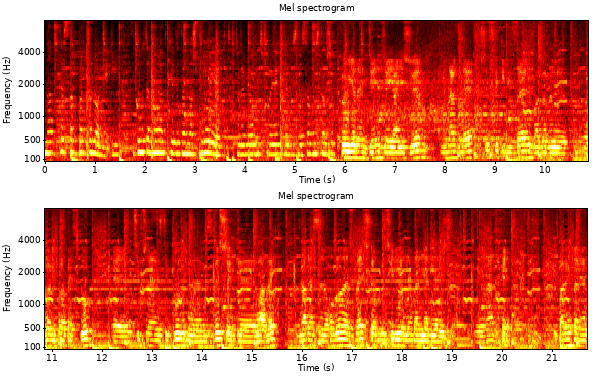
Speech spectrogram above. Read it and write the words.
na testach w Barcelonie i, i to był ten moment, kiedy ten nasz projekt, który miał być projektem biznesowym, stał się Był jeden dzień, gdzie ja jeździłem i nagle wszyscy kibice, chyba żeby w roli protestu, e, ci przynajmniej z tych gór, e, z wyższych e, ławek, zamiast e, oglądać mecz się obrócili i oglądali jak ja. I, nagle, I pamiętam jak,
